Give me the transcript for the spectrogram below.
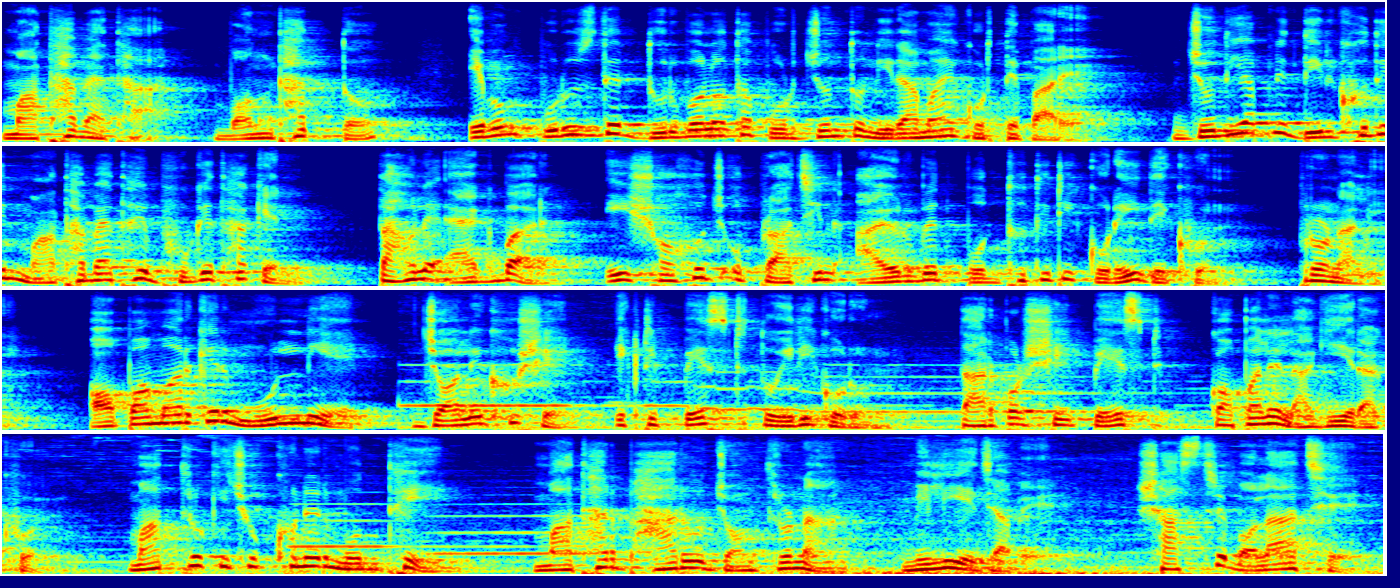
মাথা ব্যথা, বন্ধাত্ম এবং পুরুষদের দুর্বলতা পর্যন্ত নিরাময় করতে পারে। যদি আপনি দীর্ঘদিন মাথা ব্যথায় ভুগে থাকেন, তাহলে একবার এই সহজ ও প্রাচীন আয়ুর্বেদ পদ্ধতিটি করেই দেখুন। প্রণালী অপামার্গের মূল নিয়ে জলে ঘষে একটি পেস্ট তৈরি করুন। তারপর সেই পেস্ট কপালে লাগিয়ে রাখুন। মাত্র কিছুক্ষণের মধ্যেই মাথার ভার ও যন্ত্রণা মিলিয়ে যাবে। শাস্ত্রে বলা আছে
